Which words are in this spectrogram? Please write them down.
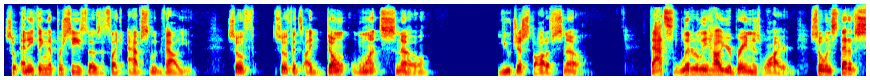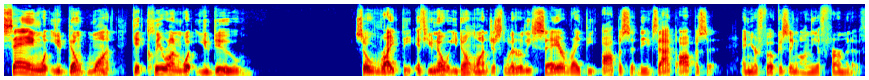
So anything that precedes those, it's like absolute value. So if so if it's I don't want snow, you just thought of snow. That's literally how your brain is wired. So instead of saying what you don't want, get clear on what you do. So write the if you know what you don't want, just literally say or write the opposite, the exact opposite, and you're focusing on the affirmative.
